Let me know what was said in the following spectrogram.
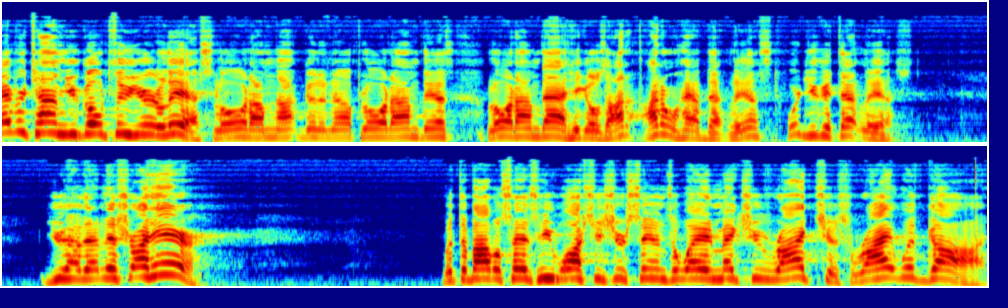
Every time you go through your list, Lord, I'm not good enough. Lord, I'm this. Lord, I'm that. He goes, I, I don't have that list. Where'd you get that list? You have that list right here. But the Bible says He washes your sins away and makes you righteous, right with God.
